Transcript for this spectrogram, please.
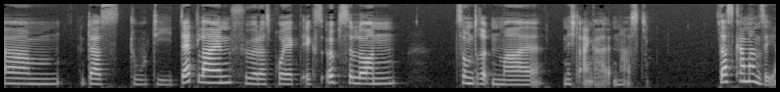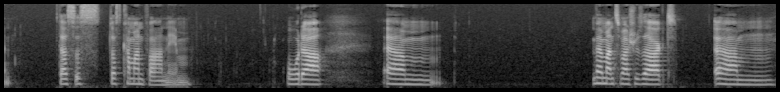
ähm, dass du die Deadline für das Projekt XY zum dritten Mal nicht eingehalten hast. Das kann man sehen. Das, ist, das kann man wahrnehmen. Oder ähm, wenn man zum Beispiel sagt, ähm,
